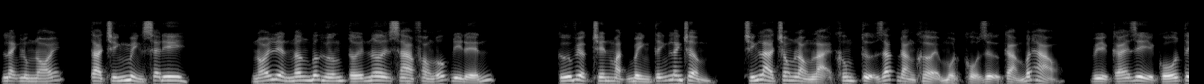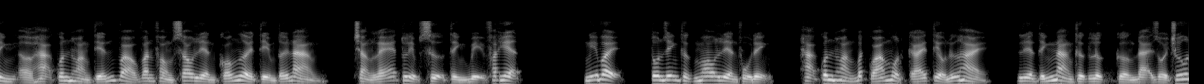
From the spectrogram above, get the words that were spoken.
lạnh lùng nói, ta chính mình sẽ đi. Nói liền nâng bước hướng tới nơi xa phòng ốc đi đến. Cứ việc trên mặt bình tĩnh lanh trầm, chính là trong lòng lại không tự giác đằng khởi một cổ dự cảm bất hảo, vì cái gì cố tình ở hạ quân hoàng tiến vào văn phòng sau liền có người tìm tới nàng, chẳng lẽ tuyệp sự tình bị phát hiện. Nghĩ vậy, tôn dinh thực mau liền phủ định, hạ quân hoàng bất quá một cái tiểu nữ hài, liền tính nàng thực lực cường đại rồi chút,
